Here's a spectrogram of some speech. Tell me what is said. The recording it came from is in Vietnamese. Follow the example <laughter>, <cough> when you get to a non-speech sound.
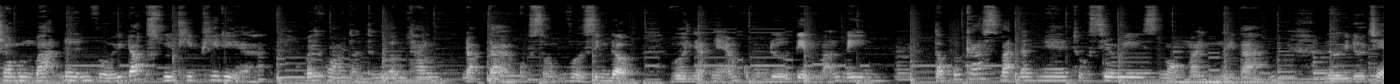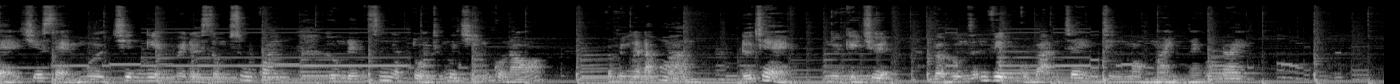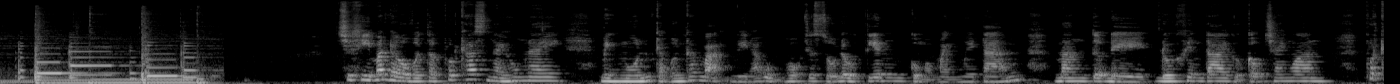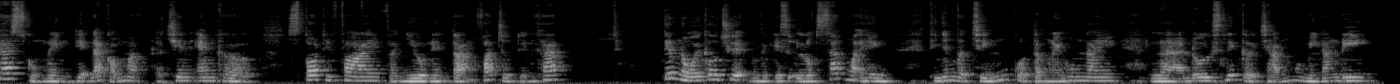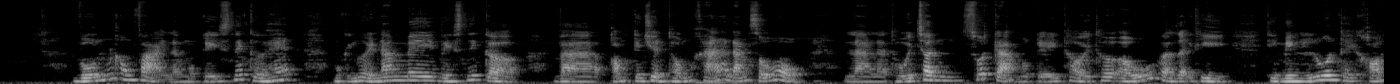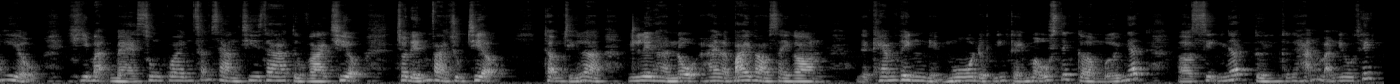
Chào mừng bạn đến với Ducks Wikipedia, bách khoa toàn thư âm thanh, đặc tả cuộc sống vừa sinh động, vừa nhạt nhẽo của một đứa tiền mãn tin. Tập podcast bạn đang nghe thuộc series Mỏng mảnh 18, nơi đứa trẻ chia sẻ 10 chiêm nghiệm về đời sống xung quanh, hướng đến sinh nhật tuổi thứ 19 của nó. Và mình là Đắc Hoàng, đứa trẻ, người kể chuyện và hướng dẫn viên của bạn trên hành trình mỏng mảnh ngày hôm nay. Trước khi bắt đầu vào tập podcast ngày hôm nay, mình muốn cảm ơn các bạn vì đã ủng hộ cho số đầu tiên của Mỏng Mảnh 18 mang tựa đề Đôi khuyên tai của cậu trai ngoan. Podcast của mình hiện đã có mặt ở trên Anchor, Spotify và nhiều nền tảng phát trực tuyến khác. Tiếp nối câu chuyện về cái sự lột xác ngoại hình thì nhân vật chính của tập ngày hôm nay là đôi sneaker trắng mà mình đang đi vốn không phải là một cái sneakerhead, một cái người đam mê về sneaker và có một cái truyền thống khá là đáng xấu hổ là là thối chân suốt cả một cái thời thơ ấu và dậy thì thì mình luôn thấy khó hiểu khi bạn bè xung quanh sẵn sàng chi ra từ vài triệu cho đến vài chục triệu thậm chí là đi lên Hà Nội hay là bay vào Sài Gòn để camping để mua được những cái mẫu sticker mới nhất uh, xịn nhất từ những cái hãng bạn yêu thích.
